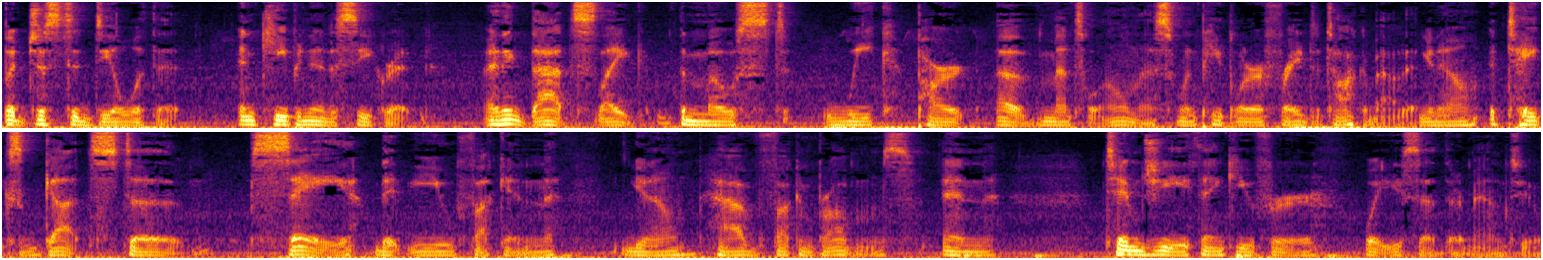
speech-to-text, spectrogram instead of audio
but just to deal with it and keeping it a secret. I think that's like the most weak part of mental illness when people are afraid to talk about it. You know, it takes guts to say that you fucking, you know, have fucking problems. And Tim G, thank you for what you said there, man, too.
